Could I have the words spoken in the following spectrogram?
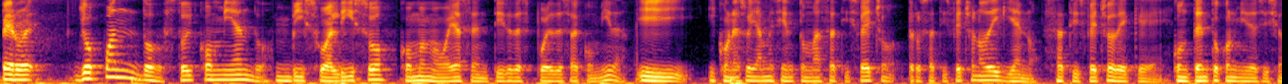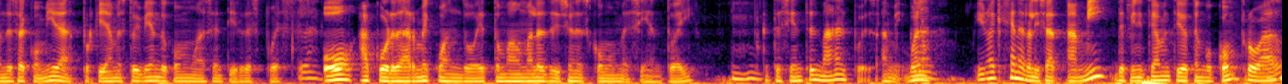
Pero yo cuando estoy comiendo visualizo cómo me voy a sentir después de esa comida. Y, y con eso ya me siento más satisfecho, pero satisfecho no de lleno, satisfecho de que contento con mi decisión de esa comida, porque ya me estoy viendo cómo me voy a sentir después. O acordarme cuando he tomado malas decisiones, cómo me siento ahí. Porque te sientes mal, pues. A mí, bueno, y no hay que generalizar. A mí, definitivamente, yo tengo comprobado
